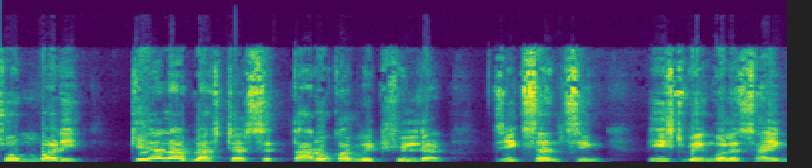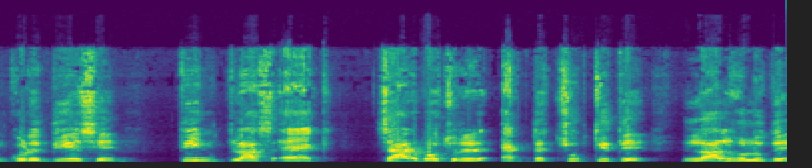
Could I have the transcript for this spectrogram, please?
সোমবারই কেরালা ব্লাস্টার্সের তারকা মিডফিল্ডার জিকসান সিং ইস্ট বেঙ্গলে সাইন করে দিয়েছে তিন প্লাস এক। চার বছরের একটা চুক্তিতে লাল হলুদে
